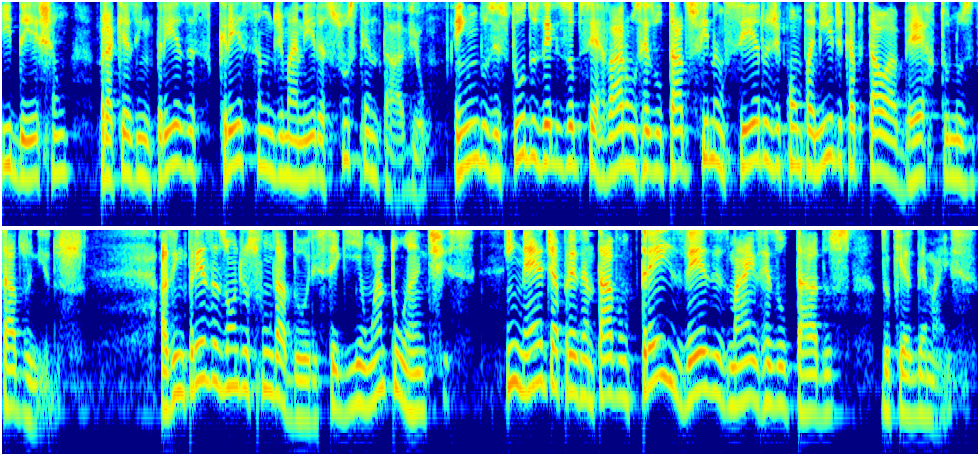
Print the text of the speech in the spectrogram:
e deixam para que as empresas cresçam de maneira sustentável. Em um dos estudos, eles observaram os resultados financeiros de companhia de capital aberto nos Estados Unidos. As empresas onde os fundadores seguiam atuantes, em média, apresentavam três vezes mais resultados do que as demais.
